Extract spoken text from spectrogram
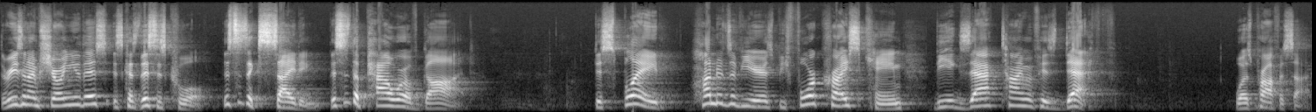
The reason I'm showing you this is because this is cool. This is exciting. This is the power of God displayed hundreds of years before Christ came, the exact time of his death was prophesied.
